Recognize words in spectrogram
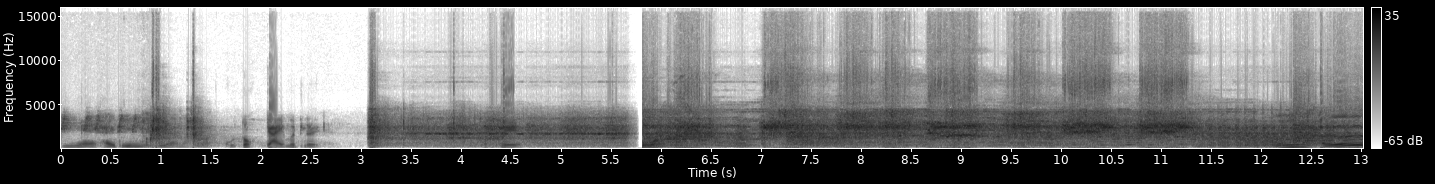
นี่ไงใครพิมพ์เรื่องมาวะกูตกใจหมดเลย โอเคตัวเออ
